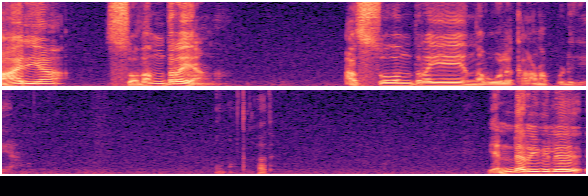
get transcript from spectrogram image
ഭാര്യ സ്വതന്ത്രയാണ്. അസ്വതന്ത്രയെ എന്ന പോലെ കാണപ്പെടുകയാണ്. എന്റെ അറിവിൽ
